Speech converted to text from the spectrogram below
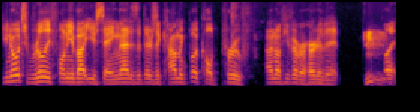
You know what's really funny about you saying that is that there's a comic book called Proof. I don't know if you've ever heard of it. Mm-mm. But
